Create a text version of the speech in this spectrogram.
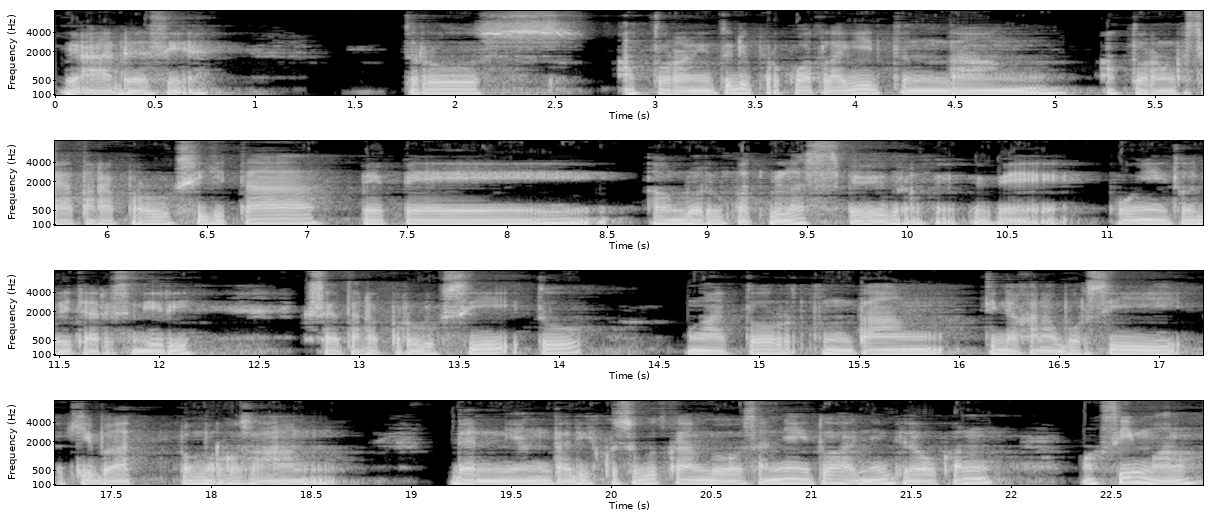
nggak ada sih ya. Terus aturan itu diperkuat lagi tentang aturan kesehatan reproduksi kita PP tahun 2014 PP berapa ya? PP pokoknya itu ada cari sendiri kesehatan reproduksi itu mengatur tentang tindakan aborsi akibat pemerkosaan. Dan yang tadi aku sebutkan bahwasannya itu hanya dilakukan maksimal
